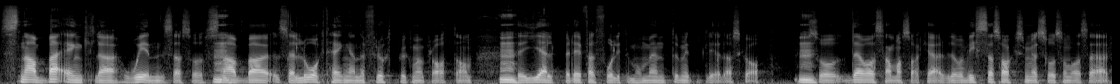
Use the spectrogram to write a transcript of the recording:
snabba enkla wins, alltså snabba, så här, lågt hängande frukt brukar man prata om. Mm. Det hjälper dig för att få lite momentum i ditt ledarskap. Mm. Så det var samma sak här. Det var vissa saker som jag såg som var så här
